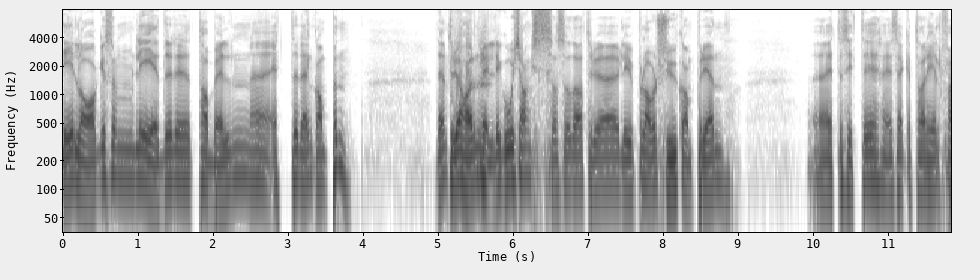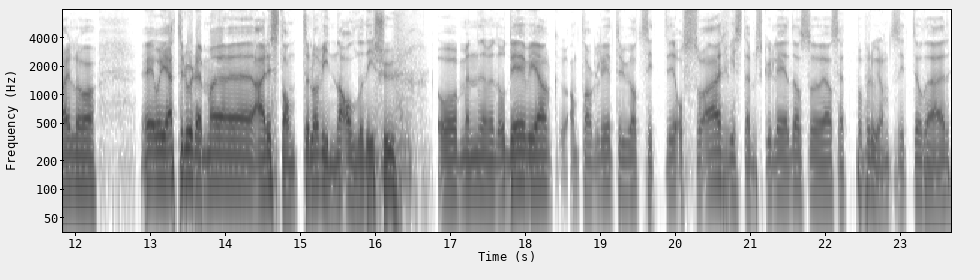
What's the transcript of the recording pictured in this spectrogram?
det laget som leder tabellen etter den kampen dem tror jeg har en mm. veldig god sjanse. Altså, da tror jeg Liverpool har vel sju kamper igjen eh, etter City, hvis jeg ikke tar helt feil. Og, eh, og jeg tror de eh, er i stand til å vinne alle de sju. Og, men, og, det vil jeg antagelig tro at City også er, hvis de skulle lede. Altså, jeg har sett på programmet til City, og det er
